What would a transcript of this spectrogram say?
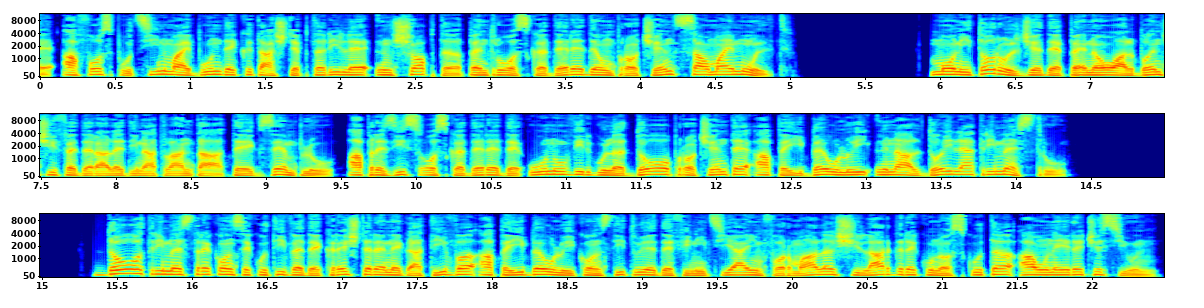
0,5%, a fost puțin mai bun decât așteptările în șoptă pentru o scădere de un procent sau mai mult. Monitorul GDP nou al Băncii Federale din Atlanta, de exemplu, a prezis o scădere de 1,2% a PIB-ului în al doilea trimestru. Două trimestre consecutive de creștere negativă a PIB-ului constituie definiția informală și larg recunoscută a unei recesiuni.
